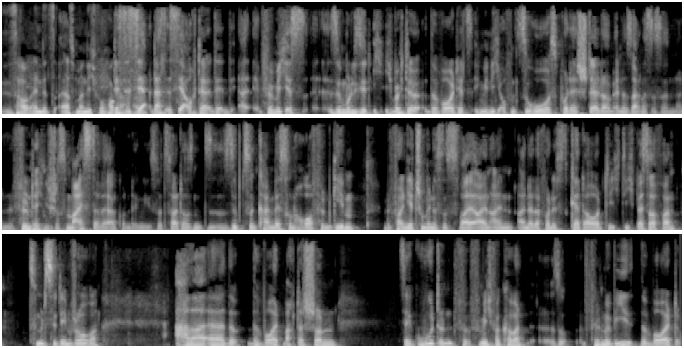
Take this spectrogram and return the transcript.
es haut einen jetzt erstmal nicht vom Hocker. Das ist ja, das ist ja auch der, der, für mich ist symbolisiert, ich, ich möchte The Void jetzt irgendwie nicht auf ein zu hohes Podest stellen und am Ende sagen, das ist ein, ein filmtechnisches Meisterwerk und irgendwie es wird 2017 keinen besseren Horrorfilm geben. Mir fallen jetzt schon mindestens zwei ein, ein einer davon ist Get Out, die ich, die ich besser fand, zumindest in dem Genre. Aber äh, The, The Void macht das schon sehr gut und für, für mich verkörpert so Filme wie The Void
